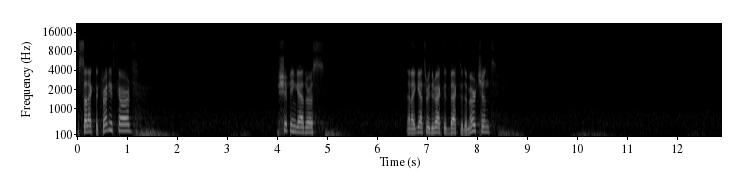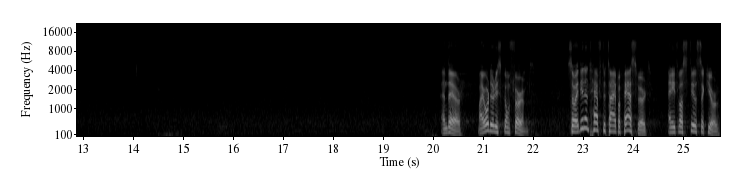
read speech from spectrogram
select the credit card, shipping address, then I get redirected back to the merchant. And there, my order is confirmed. So I didn't have to type a password, and it was still secure.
